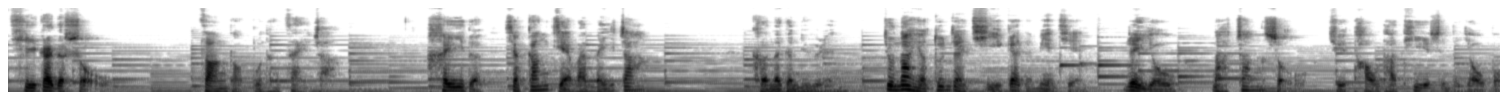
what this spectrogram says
乞丐的手脏到不能再脏，黑的像刚剪完煤渣。可那个女人就那样蹲在乞丐的面前，任由那脏手去掏他贴身的腰包。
